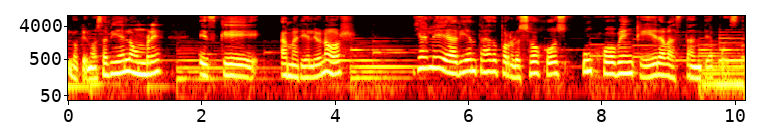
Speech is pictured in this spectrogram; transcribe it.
Lo que no sabía el hombre es que a María Leonor ya le había entrado por los ojos un joven que era bastante apuesto.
